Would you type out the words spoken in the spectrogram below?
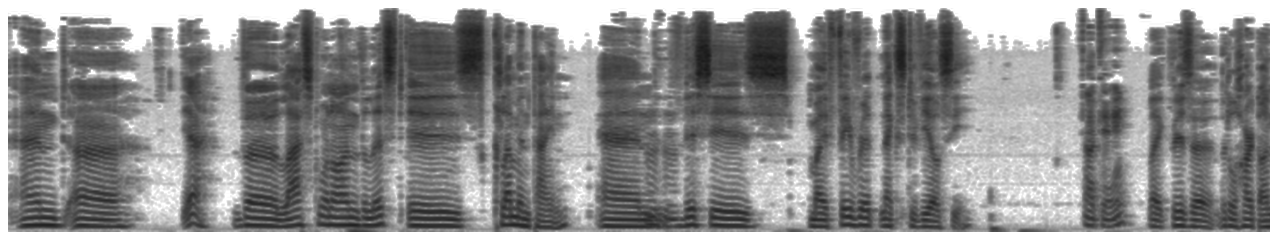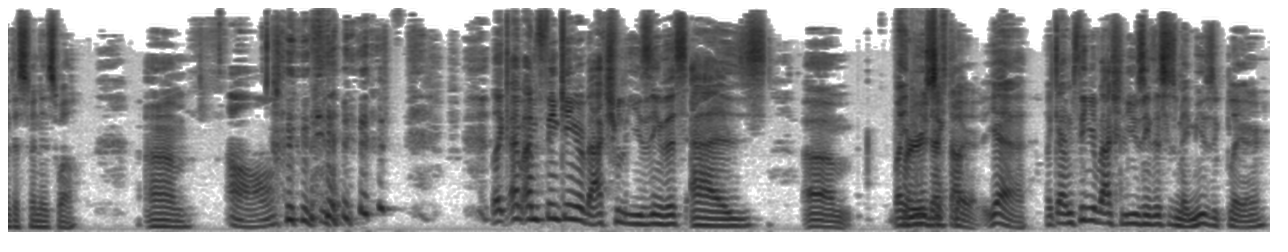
And, uh, yeah, the last one on the list is Clementine. And this is my favorite next to VLC. okay. Like, there's a little heart on this one as well. Um, Oh, like I'm, I'm thinking of actually using this as um my For music player. Yeah, like I'm thinking of actually using this as my music player,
